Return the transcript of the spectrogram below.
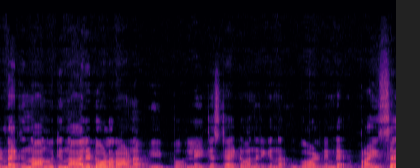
രണ്ടായിരത്തി നാനൂറ്റി നാല് ഡോളറാണ് ഇപ്പോൾ ലേറ്റസ്റ്റ് ആയിട്ട് വന്നിരിക്കുന്ന ഗോൾഡിന്റെ price.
